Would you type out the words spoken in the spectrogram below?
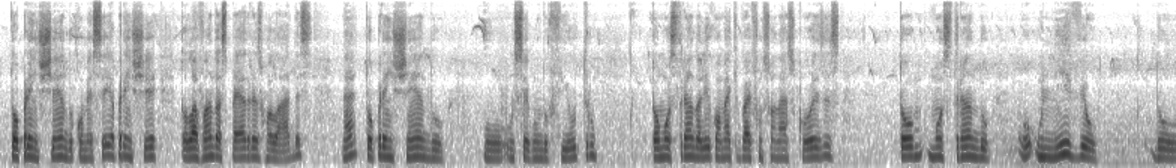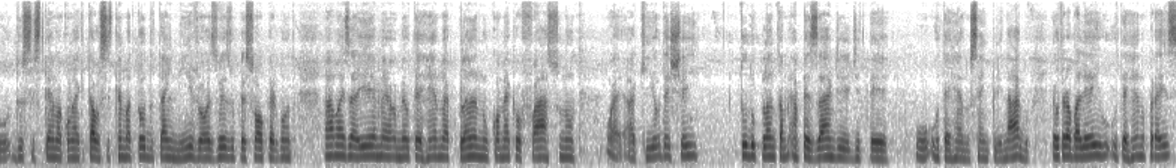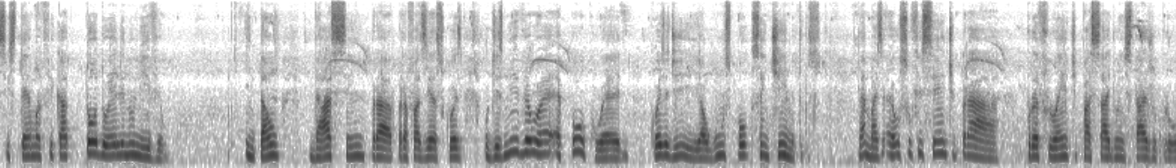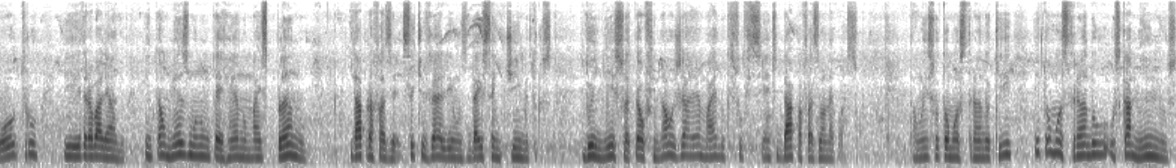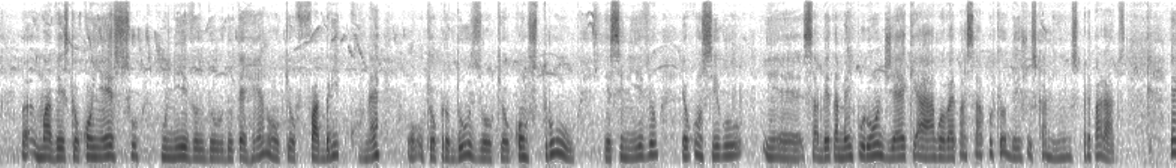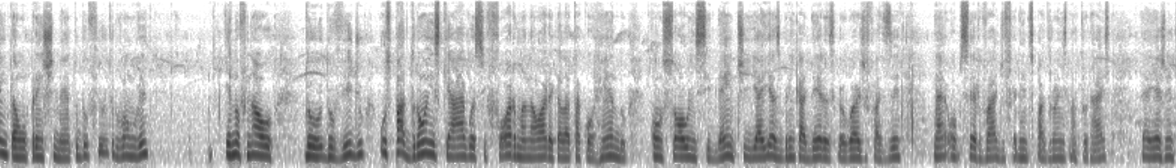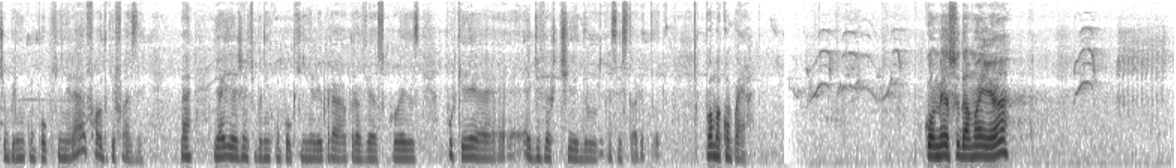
Estou preenchendo, comecei a preencher, estou lavando as pedras roladas, né? Estou preenchendo o, o segundo filtro, estou mostrando ali como é que vai funcionar as coisas, estou mostrando o, o nível do, do sistema, como é que está, o sistema todo está em nível, às vezes o pessoal pergunta, ah, mas aí meu, meu terreno é plano, como é que eu faço? Não... Ué, aqui eu deixei tudo plano, apesar de, de ter o, o, terreno sem inclinado, eu trabalhei o, o terreno para esse sistema ficar todo ele no nível. Então, dá sim para fazer as coisas. O desnível é, é pouco, é coisa de alguns poucos centímetros, né? mas é o suficiente para o efluente passar de um estágio para o outro e ir trabalhando. Então, mesmo num terreno mais plano, dá para fazer. Se tiver ali uns 10 centímetros do início até o final, já é mais do que suficiente, dá para fazer o um negócio. Então, isso eu estou mostrando aqui e estou mostrando os caminhos, uma vez que eu conheço o nível do, do terreno, o que eu fabrico, né? O, que eu produzo, o que eu construo esse nível, eu consigo é, saber também por onde é que a água vai passar, porque eu deixo os caminhos preparados. E aí, então o preenchimento do filtro, vamos ver. E no final do, do vídeo, os padrões que a água se forma na hora que ela está correndo, com sol incidente, e aí as brincadeiras que eu gosto de fazer, né, observar diferentes padrões naturais, e aí a gente brinca um pouquinho, é falta o que fazer. Né? E aí a gente brinca um pouquinho ali para ver as coisas, porque é, é divertido essa história toda. Vamos acompanhar. Começo da manhã,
